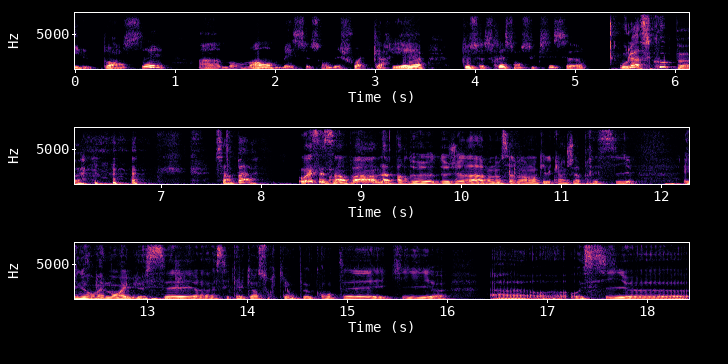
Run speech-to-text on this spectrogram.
il pensait à un moment, mais ce sont des choix de carrière, que ce serait son successeur. Oula, scoop Sympa Ouais, c'est sympa hein, de la part de, de Gérard. Non, c'est vraiment quelqu'un que j'apprécie énormément. Il le sait. Euh, c'est quelqu'un sur qui on peut compter et qui euh, euh, aussi, euh,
